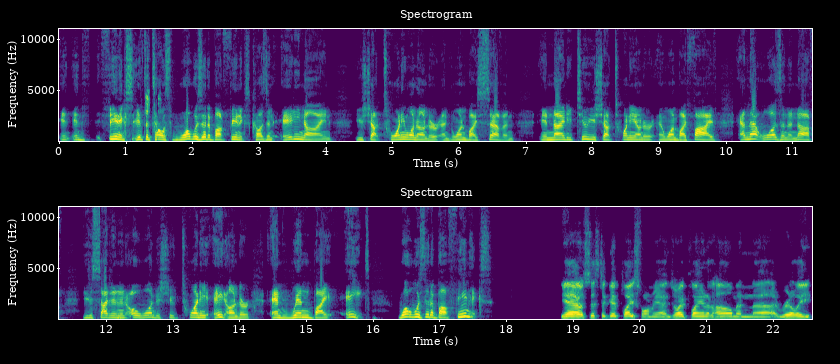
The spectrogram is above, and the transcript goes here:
In, in Phoenix, you have to tell us what was it about Phoenix? Because in '89 you shot 21 under and won by seven. In '92 you shot 20 under and won by five, and that wasn't enough you decided in 01 to shoot 28 under and win by eight. What was it about Phoenix? Yeah, it was just a good place for me. I enjoyed playing at home, and uh, really,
